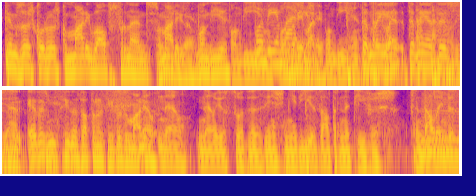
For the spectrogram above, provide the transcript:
temos hoje connosco Mário Alves Fernandes. Mário, bom dia. Bom dia, Bom dia, Mário. Mário. Bom dia. Também, é, também Tá, é tá, das, obrigado. é das Sim, medicinas alternativas, o Mário? Não, não, não, eu sou das engenharias alternativas. Portanto, além das,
